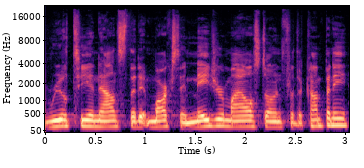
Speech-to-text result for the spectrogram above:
RealT announced that it marks a major milestone for the company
